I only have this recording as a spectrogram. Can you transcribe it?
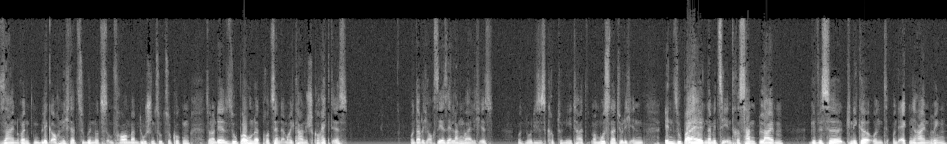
seinen Röntgenblick auch nicht dazu benutzt, um Frauen beim Duschen zuzugucken, sondern der super 100% amerikanisch korrekt ist und dadurch auch sehr, sehr langweilig ist und nur dieses Kryptonit hat. Man muss natürlich in, in Superhelden, damit sie interessant bleiben, gewisse Knicke und, und Ecken reinbringen.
